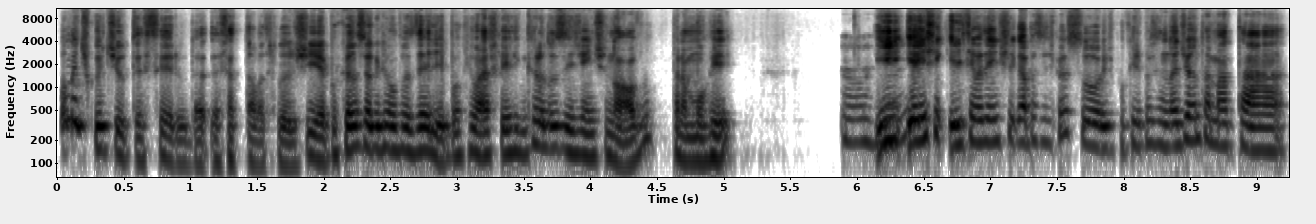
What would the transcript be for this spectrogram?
Vamos discutir o terceiro da- dessa nova trilogia, porque eu não sei o que eles vão fazer ali, porque eu acho que eles têm que introduzir gente nova pra morrer. Uhum. E, e a gente, eles têm que fazer a gente ligar pra essas pessoas, porque, tipo assim, não adianta matar.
